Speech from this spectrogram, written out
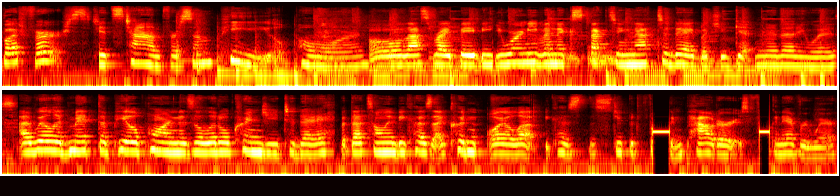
But first, it's time for some peel porn. Oh, that's right, baby. You weren't even expecting that today, but you're getting it anyways. I will admit the peel porn is a little cringy today, but that's only because I couldn't oil up because the stupid fucking powder is fucking everywhere.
